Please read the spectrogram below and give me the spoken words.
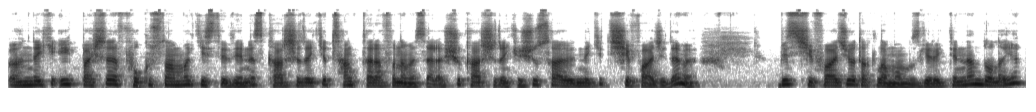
öndeki ilk başta fokuslanmak istediğiniz karşıdaki tank tarafına mesela şu karşıdaki şu sağ öndeki şifacı değil mi? Biz şifacı odaklanmamız gerektiğinden dolayı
